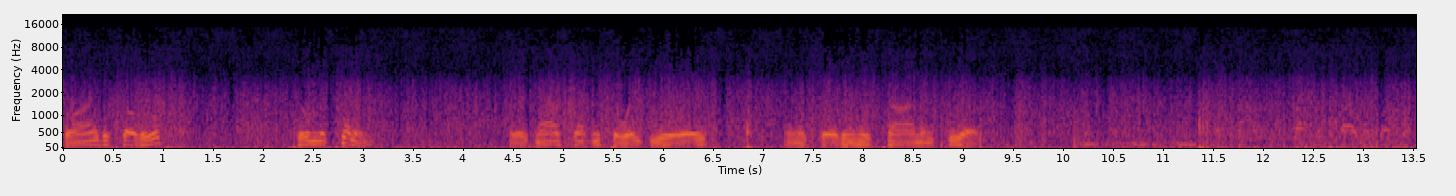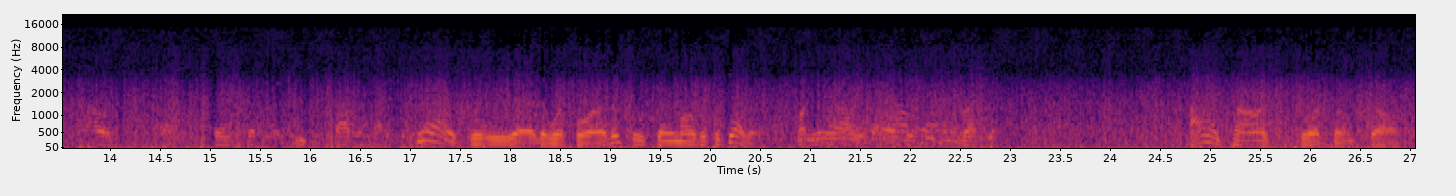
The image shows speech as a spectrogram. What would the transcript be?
by the Soviets to Makinen, who is now sentenced to eight years and is serving his time in Kiev. We, uh, there were four of us who came over together. Well, you always said you're speaking of Russia. I want Carlos to look for himself.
